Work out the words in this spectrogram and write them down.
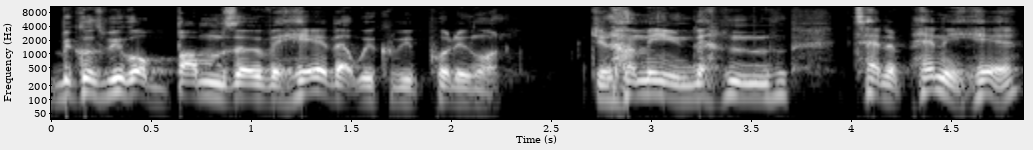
Because we've got bums over here that we could be putting on. Do you know what I mean? Ten a penny here.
